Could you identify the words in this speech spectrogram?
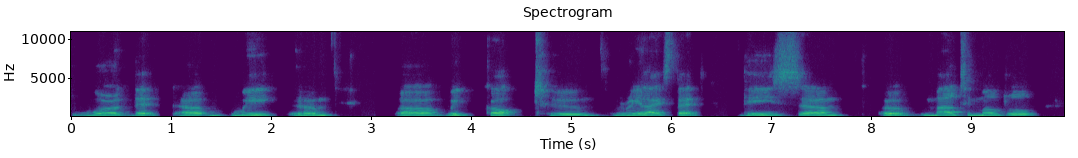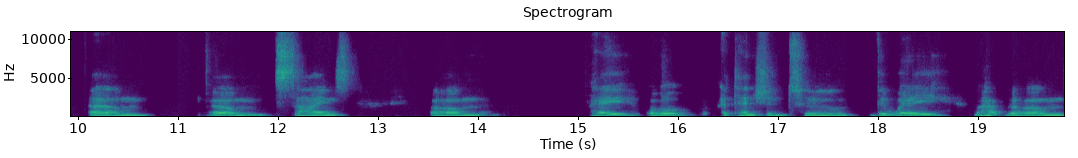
work that uh, we um, uh, we got to realize that these um, multimodal um, um, signs um, pay attention to the way um,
